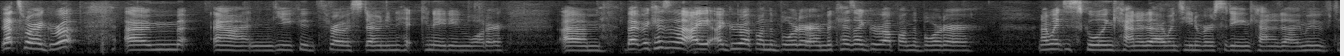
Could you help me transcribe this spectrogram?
that's where I grew up. Um, and you could throw a stone and hit Canadian water. Um, but because of that, I, I grew up on the border, and because I grew up on the border, and I went to school in Canada, I went to university in Canada, I moved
